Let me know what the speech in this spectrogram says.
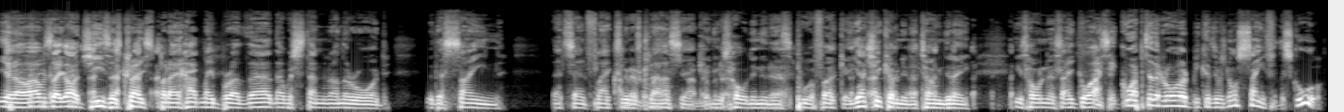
you know, I was like, oh Jesus Christ! But I had my brother that was standing on the road with a sign that said Flex Lewis remember that. I Classic, and he was that. holding in this poor fucker. He's actually coming into town today. He's holding this. I go, I said, go up to the road because there was no sign for the school.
